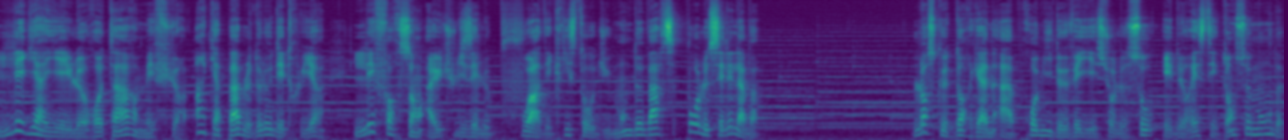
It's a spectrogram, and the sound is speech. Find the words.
Les guerriers le retard mais furent incapables de le détruire, les forçant à utiliser le pouvoir des cristaux du monde de Bars pour le sceller là-bas. Lorsque Dorgan a promis de veiller sur le sceau et de rester dans ce monde,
